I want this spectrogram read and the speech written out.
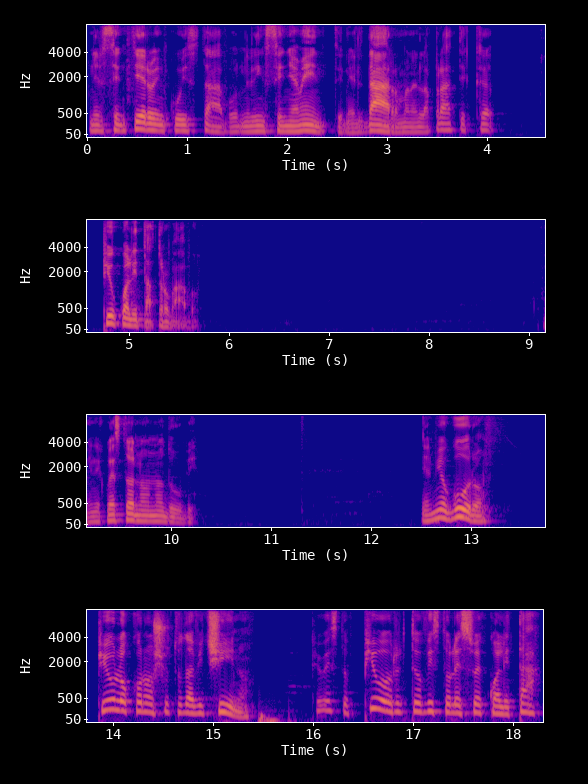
nel sentiero in cui stavo, negli insegnamenti, nel Dharma, nella pratica, più qualità trovavo. Quindi questo non ho dubbi. Nel mio guru più l'ho conosciuto da vicino, più, visto, più ho visto le sue qualità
